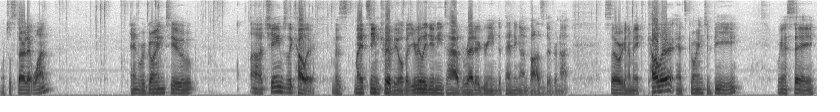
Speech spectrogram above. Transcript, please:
which will start at 1. And we're going to uh, change the color. This might seem trivial, but you really do need to have red or green depending on positive or not. So we're going to make a color, and it's going to be, we're going to say,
